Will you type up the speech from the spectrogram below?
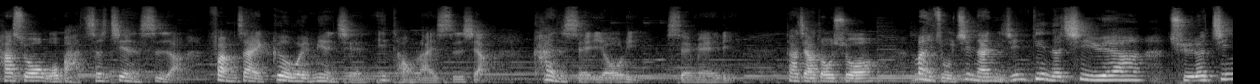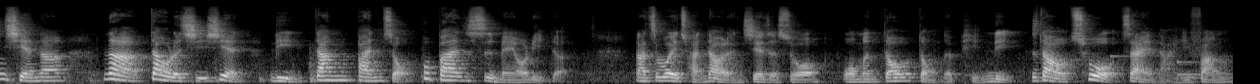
他说：“我把这件事啊放在各位面前，一同来思想，看谁有理，谁没理。”大家都说，卖主竟然已经订了契约啊，取了金钱啊。那到了期限，理当搬走，不搬是没有理的。那这位传道人接着说：“我们都懂得评理，知道错在哪一方，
